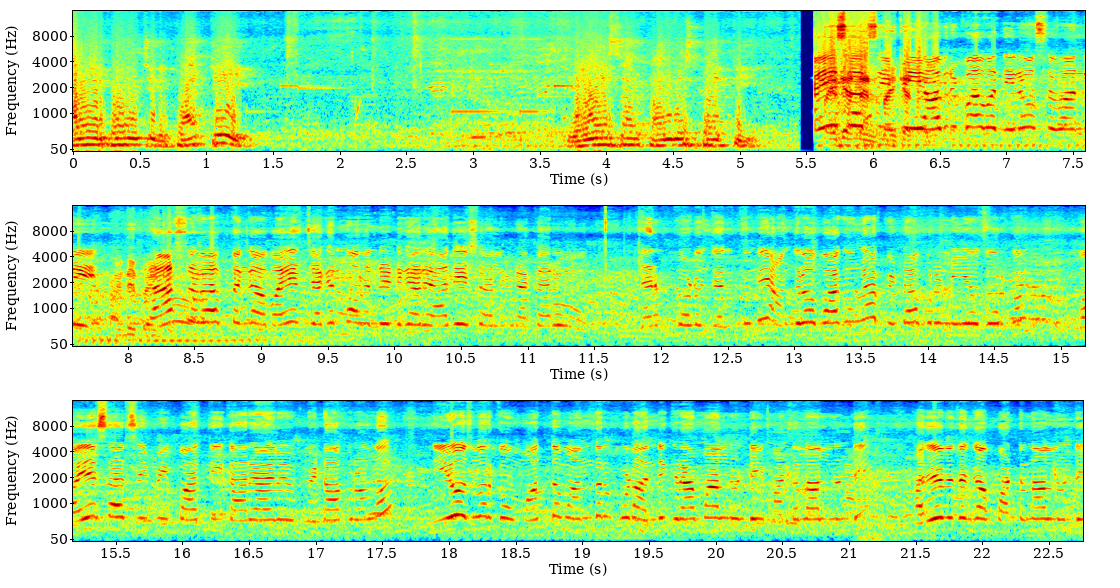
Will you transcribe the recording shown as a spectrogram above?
ఆవిర్భవించిన party YSR Congress party. YSRCP ఆవిర్భావ దినోత్సవాన్ని రాష్ట్ర వ్యాప్తంగా వైఎస్ జగన్మోహన్ రెడ్డి గారి ఆదేశాల ప్రకారం జరుపుకోవడం జరుగుతుంది. అందులో భాగంగా పిఠాపురం నియోజకవర్గం వైఎస్ఆర్సీపీ పార్టీ కార్యాలయం పిఠాపురంలో నియోజకవర్గం మొత్తం అందరూ కూడా అన్ని గ్రామాల నుండి మండలాల నుండి అదేవిధంగా పట్టణాల నుండి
